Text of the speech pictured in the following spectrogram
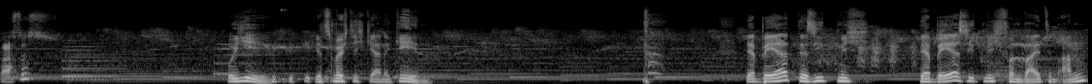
War's das? Oje, jetzt möchte ich gerne gehen. Der Bär, der sieht mich, der Bär sieht mich von weitem an.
